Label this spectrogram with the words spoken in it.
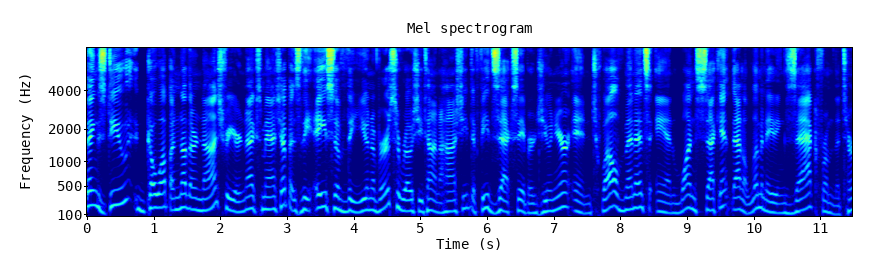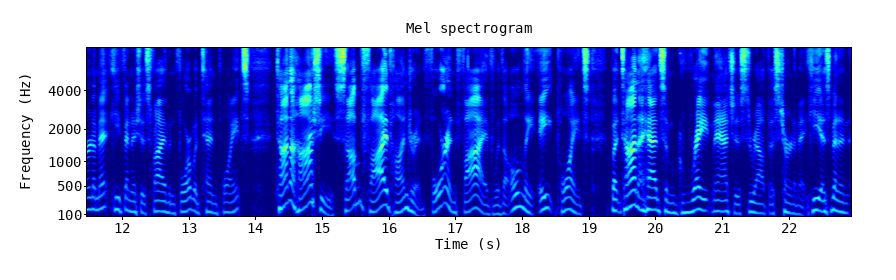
Things do go up another notch for your next matchup as the ace of the universe, Hiroshi Tanahashi, defeats Zack Sabre Jr. in 12 minutes and one second, that eliminating Zack from the tournament. He finishes 5 and 4 with 10 points. Tanahashi, sub 500, 4 and 5 with only 8 points. But Tana had some great matches throughout this tournament. He has been an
